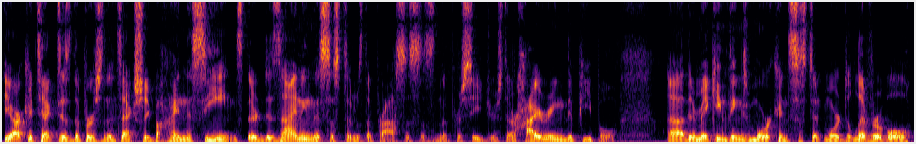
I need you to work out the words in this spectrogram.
The architect is the person that's actually behind the scenes. They're designing the systems, the processes, and the procedures. They're hiring the people. Uh, they're making things more consistent, more deliverable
